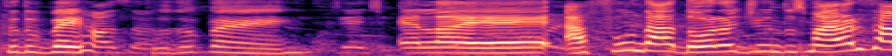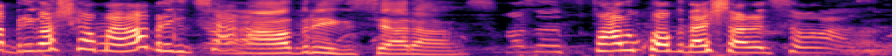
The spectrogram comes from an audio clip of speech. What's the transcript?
Tudo bem, Rosana? Tudo bem. Gente, ela é a fundadora de um dos maiores abrigos, acho que é o maior abrigo do Ceará. É o maior abrigo do Ceará. Rosana, fala um pouco da história de São Lázaro.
